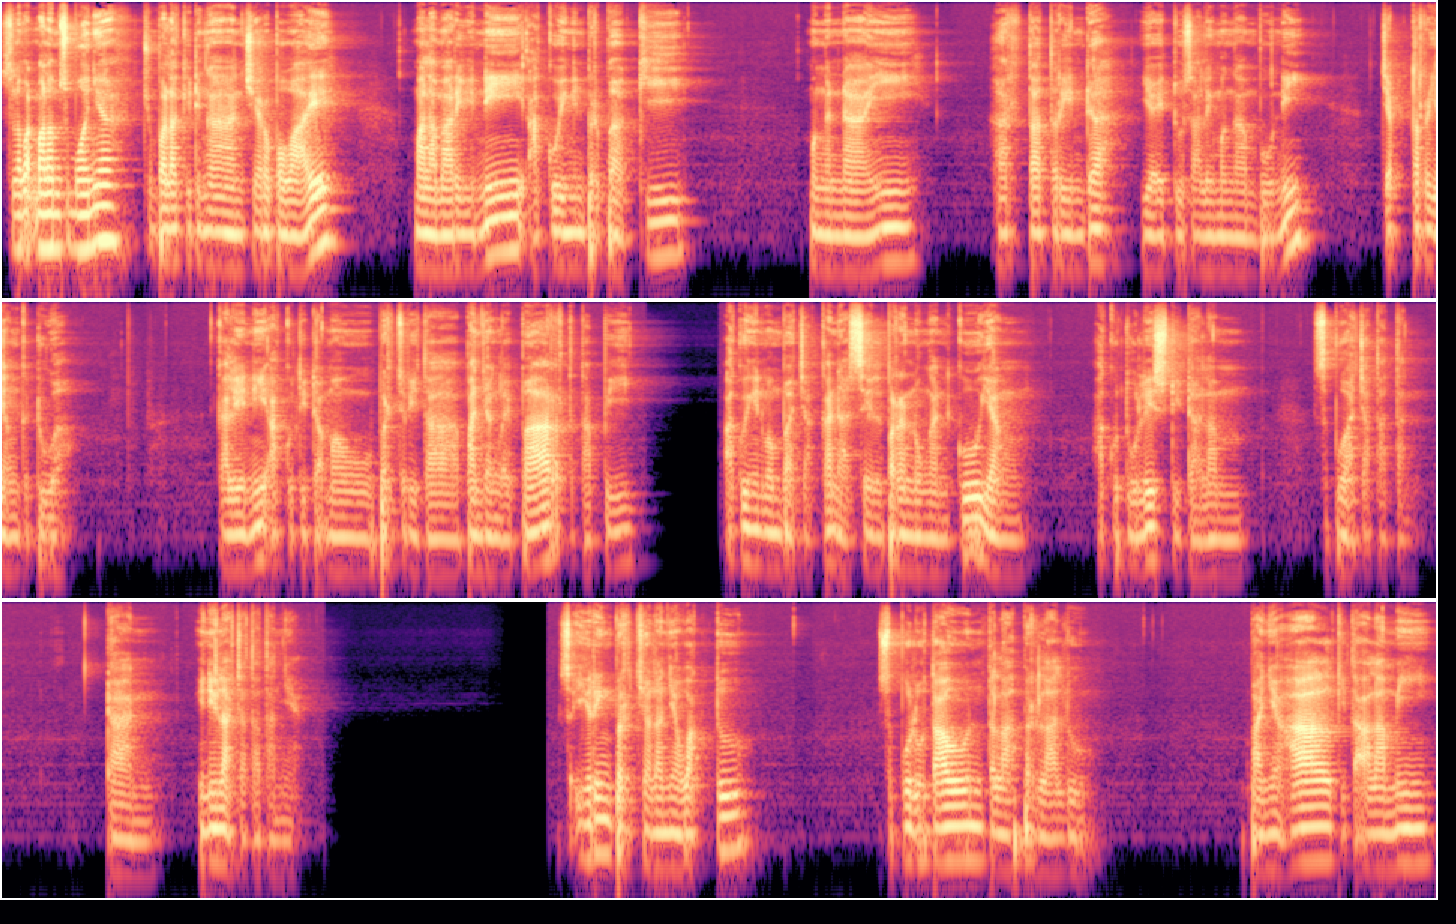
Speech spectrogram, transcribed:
Selamat malam semuanya, jumpa lagi dengan Cero Powai. Malam hari ini aku ingin berbagi mengenai harta terindah yaitu saling mengampuni, chapter yang kedua. Kali ini aku tidak mau bercerita panjang lebar, tetapi aku ingin membacakan hasil perenunganku yang aku tulis di dalam sebuah catatan. Dan inilah catatannya. Seiring berjalannya waktu, sepuluh tahun telah berlalu. Banyak hal kita alami,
